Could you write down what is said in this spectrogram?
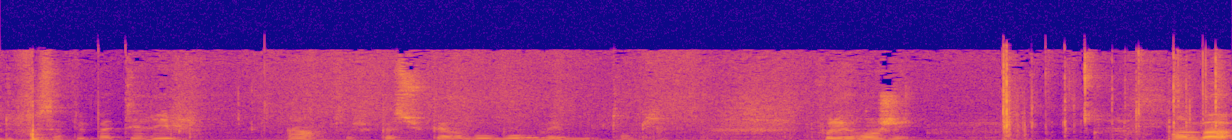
Du coup, ça fait pas terrible. Hein ça fait pas super bobo, mais bon, tant pis. Faut les ranger. En bas,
